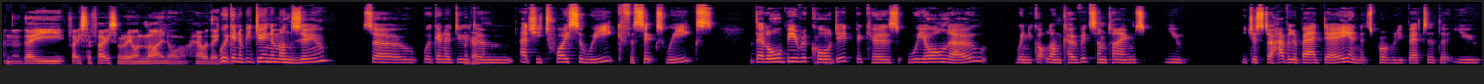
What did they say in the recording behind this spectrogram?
And are they face to face or are they online or how are they? We're going to be doing them on Zoom. So we're going to do okay. them actually twice a week for six weeks. They'll all be recorded because we all know when you've got long COVID, sometimes you you just are having a bad day, and it's probably better that you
